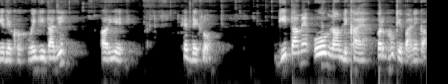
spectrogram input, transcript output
ये देखो, वही गीता जी, और ये फिर देख लो। गीता में ओम नाम लिखा है, प्रभु के पाने का।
